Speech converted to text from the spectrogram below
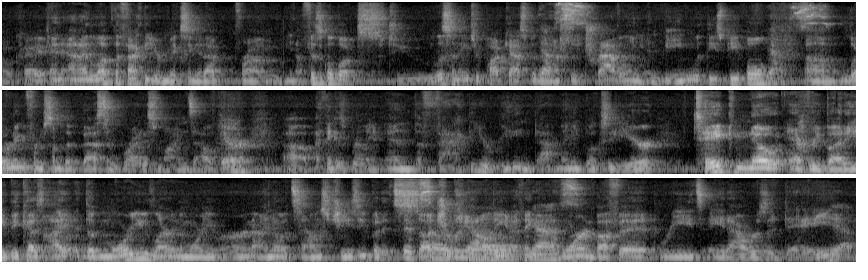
Okay, and, and I love the fact that you're mixing it up from you know physical books to listening to podcasts, but then Yes. actually traveling and being with these people, Yes. um, learning from some of the best and brightest minds out there. Uh, I think is brilliant, and the fact that you're reading that many books a year. Take note, everybody, because I the more you learn, the more you earn. I know it sounds cheesy, but it's, It's such so a reality. true, I think yes. Warren Buffett reads eight hours a day. yes.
